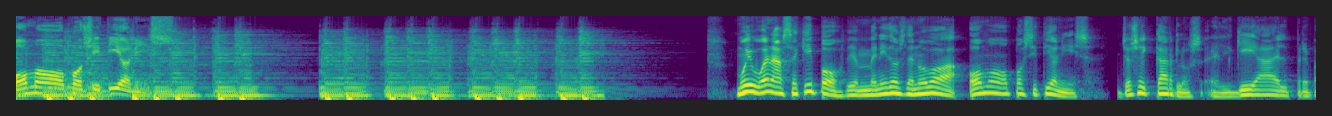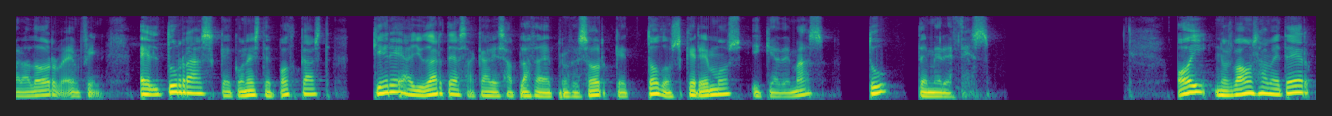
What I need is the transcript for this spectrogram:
Homo Oppositionis. Muy buenas equipo, bienvenidos de nuevo a Homo Oppositionis. Yo soy Carlos, el guía, el preparador, en fin, el turras que con este podcast quiere ayudarte a sacar esa plaza de profesor que todos queremos y que además tú te mereces. Hoy nos vamos a meter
